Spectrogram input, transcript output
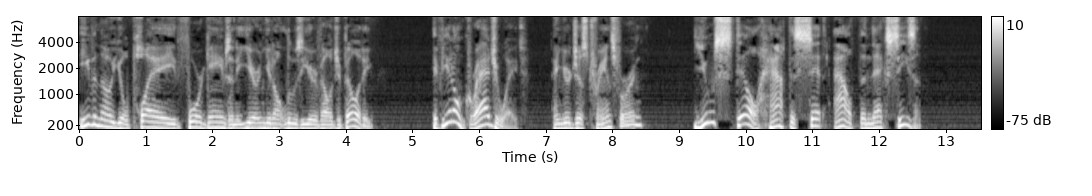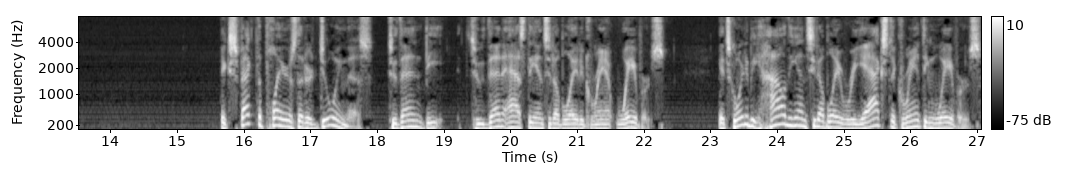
even though you'll play four games in a year and you don't lose a year of eligibility, if you don't graduate and you're just transferring, you still have to sit out the next season. Expect the players that are doing this to then be to then ask the NCAA to grant waivers. It's going to be how the NCAA reacts to granting waivers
